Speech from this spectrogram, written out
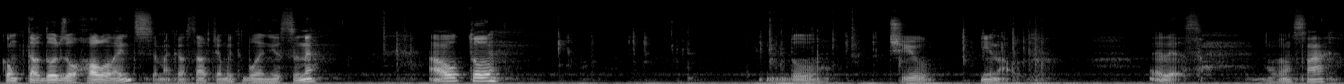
computadores ou HoloLens. A Microsoft é muito boa nisso, né? Auto do tio Inaldo. Beleza. Avançar.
